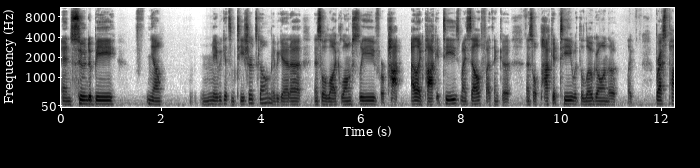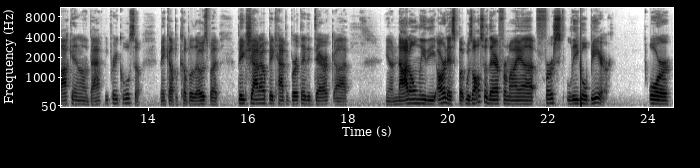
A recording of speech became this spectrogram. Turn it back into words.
and soon to be, you know, maybe get some T-shirts going. Maybe get a nice little like long sleeve or pot. I like pocket tees myself. I think a nice little pocket tee with the logo on the like breast pocket and on the back would be pretty cool. So make up a couple of those. But big shout out, big happy birthday to Derek. Uh, you know, not only the artist, but was also there for my uh, first legal beer. Or,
